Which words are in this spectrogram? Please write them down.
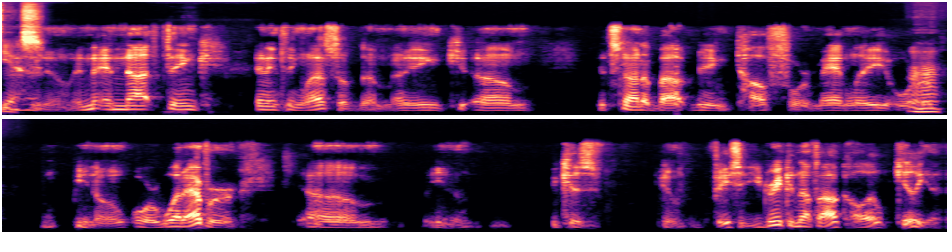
Yes, you know, and and not think anything less of them. I think um, it's not about being tough or manly or mm-hmm. you know or whatever. Um, you know, because you know, face it, you drink enough alcohol, it'll kill you.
